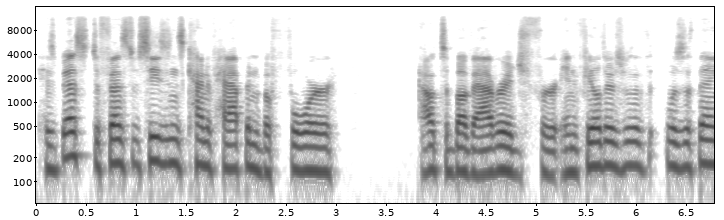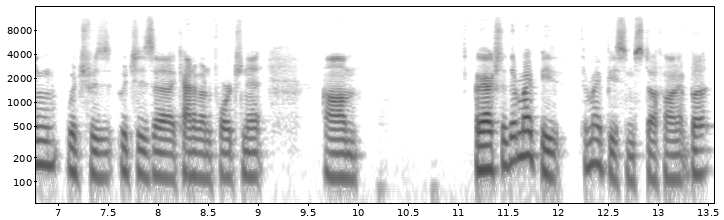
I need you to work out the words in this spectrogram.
his best defensive seasons kind of happened before outs above average for infielders was was a thing, which was which is uh, kind of unfortunate. Um, or actually, there might be there might be some stuff on it, but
